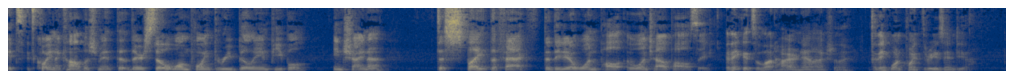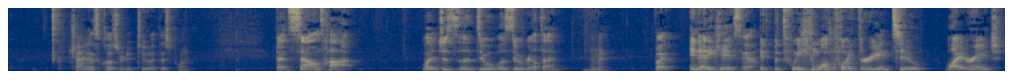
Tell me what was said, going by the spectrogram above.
it's it's quite an accomplishment that there's still 1.3 billion people in China, despite the fact that they did a one pol- a one child policy. I think it's a lot higher now. Actually, I think 1.3 is India. China is closer to two at this point. That sounds hot. Well, just uh, do let's do it real time. But In any case, Yeah. it's between 1.3 and 2, wide range,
